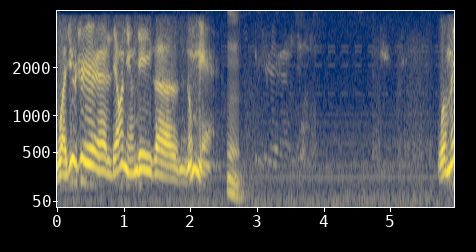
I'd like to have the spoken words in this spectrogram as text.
我就是辽宁的一个农民。嗯。我们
